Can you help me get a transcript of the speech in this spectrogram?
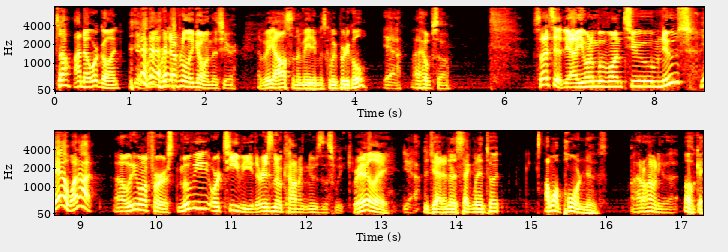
So I know we're going. Yeah, we're, we're definitely going this year. It'd be awesome to meet him. It's gonna be pretty cool. Yeah, I hope so. So that's it. Yeah, you want to move on to news? Yeah, why not? Uh, what do you want first, movie or TV? There is no comic news this week. Really? Yeah. Did you add another segment into it? I want porn news. I don't have any of that. Okay.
